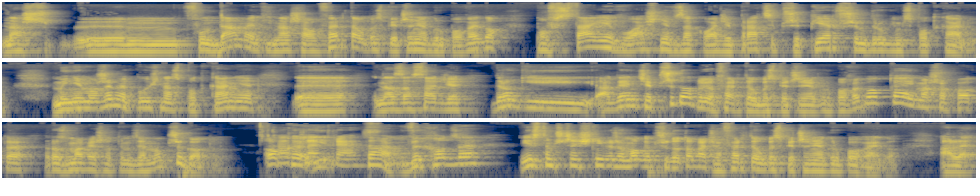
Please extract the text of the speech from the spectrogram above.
nasz fundament i nasza oferta ubezpieczenia grupowego powstaje właśnie w zakładzie pracy przy pierwszym, drugim spotkaniu. My nie możemy pójść na spotkanie e, na zasadzie, drogi agencie, przygotuj ofertę ubezpieczenia grupowego, ok, masz ochotę, rozmawiasz o tym ze mną, przygotuj. Okay, tak, wychodzę, jestem szczęśliwy, że mogę przygotować ofertę ubezpieczenia grupowego, ale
